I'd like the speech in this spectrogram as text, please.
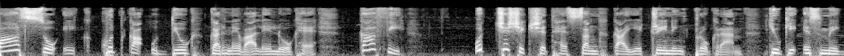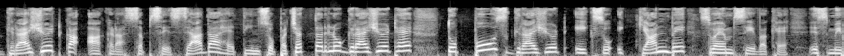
501 खुद का उद्योग करने वाले लोग हैं। काफ़ी उच्च शिक्षित है संघ का ये ट्रेनिंग प्रोग्राम क्योंकि इसमें ग्रेजुएट का आंकड़ा सबसे ज़्यादा है। 375 लोग ग्रेजुएट है तो पोस्ट ग्रेजुएट एक सौ इक्यानबे स्वयं सेवक है। इसमें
